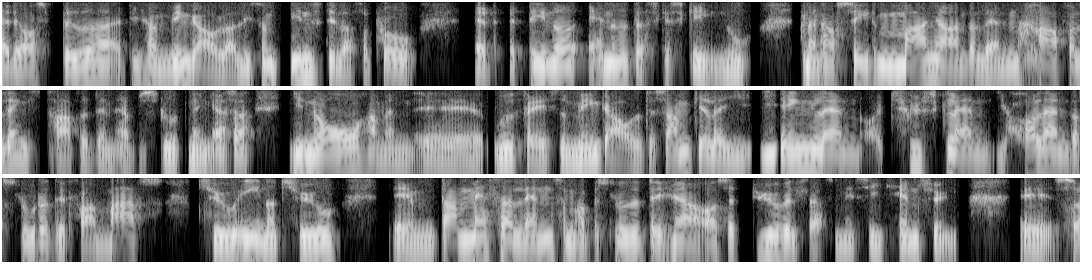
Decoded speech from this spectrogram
er det også bedre, at de her minkavlere ligesom indstiller sig på, at, at det er noget andet, der skal ske nu. Man har set, at mange andre lande har for længst træffet den her beslutning. Altså, i Norge har man øh, udfaset minkavl. Det samme gælder i, i England og i Tyskland. I Holland, der slutter det fra marts 2021. Øhm, der er masser af lande, som har besluttet det her, også af dyrevelfærdsmæssige hensyn. Øh, så,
